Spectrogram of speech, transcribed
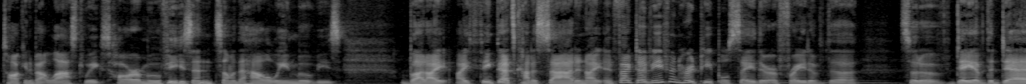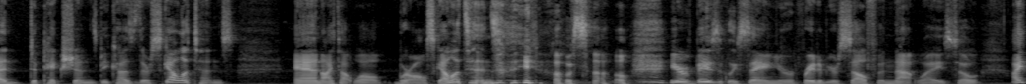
talking about last week's horror movies and some of the Halloween movies. But I, I think that's kind of sad. And I, in fact, I've even heard people say they're afraid of the sort of Day of the Dead depictions because they're skeletons. And I thought, well, we're all skeletons, you know, so you're basically saying you're afraid of yourself in that way. So I,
